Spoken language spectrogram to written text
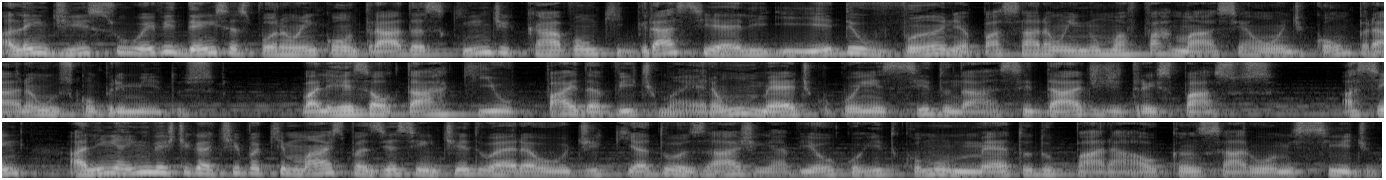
Além disso, evidências foram encontradas que indicavam que Graciele e Edelvânia passaram em uma farmácia onde compraram os comprimidos. Vale ressaltar que o pai da vítima era um médico conhecido na cidade de Três Passos. Assim, a linha investigativa que mais fazia sentido era o de que a dosagem havia ocorrido como método para alcançar o homicídio.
